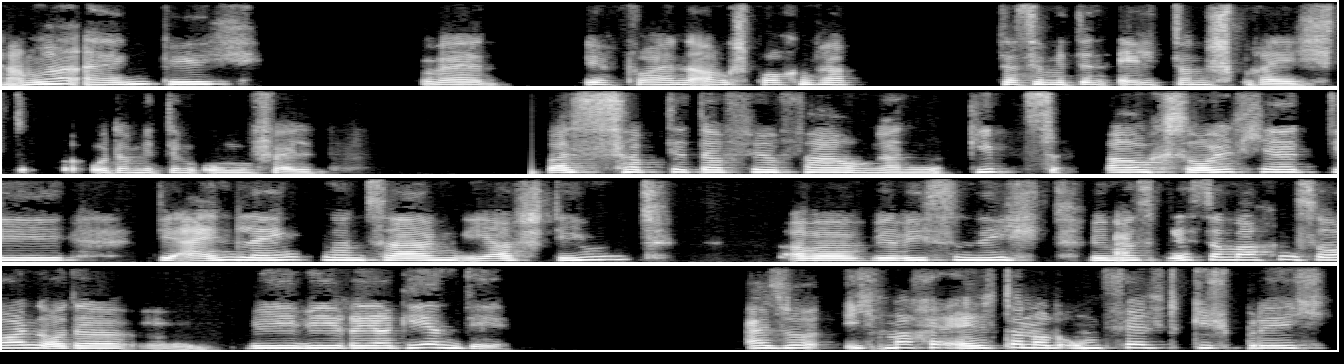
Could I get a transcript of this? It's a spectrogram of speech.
Kann man eigentlich, weil ihr vorhin angesprochen habt, dass ihr mit den Eltern sprecht oder mit dem Umfeld. Was habt ihr da für Erfahrungen? Gibt's auch solche, die, die einlenken und sagen, ja, stimmt, aber wir wissen nicht, wie wir es besser machen sollen oder wie, wie reagieren die? Also ich mache Eltern- oder Umfeldgespräch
